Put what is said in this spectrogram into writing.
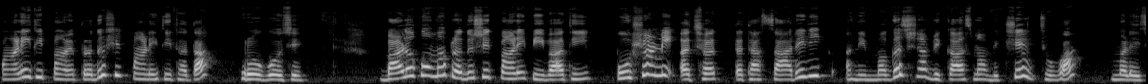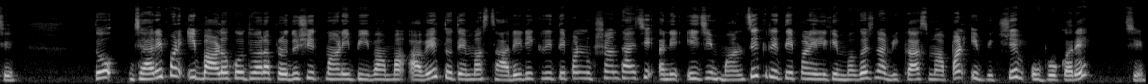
પાણીથી પ્રદૂષિત પાણીથી થતા રોગો છે. બાળકોમાં પ્રદૂષિત પાણી પીવાથી પોષણની અછત તથા શારીરિક અને મગજના વિકાસમાં વિક્ષેપ જોવા મળે છે. તો જ્યારે પણ એ બાળકો દ્વારા પ્રદૂષિત પાણી પીવામાં આવે તો તેમાં શારીરિક રીતે પણ નુકસાન થાય છે અને એ જે માનસિક રીતે પણ એટલે કે મગજના વિકાસમાં પણ એ વિક્ષેપ ઊભો કરે છે.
